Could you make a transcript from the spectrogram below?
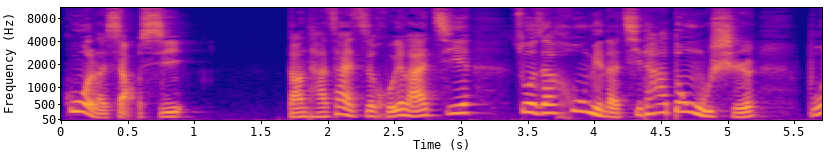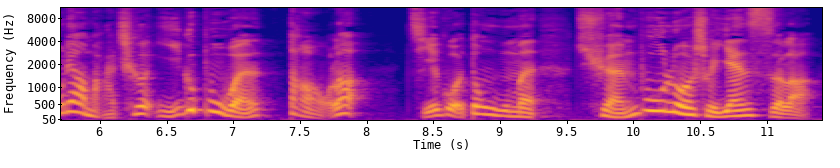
过了小溪。当他再次回来接坐在后面的其他动物时，不料马车一个不稳倒了。结果动物们全部落水淹死了，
